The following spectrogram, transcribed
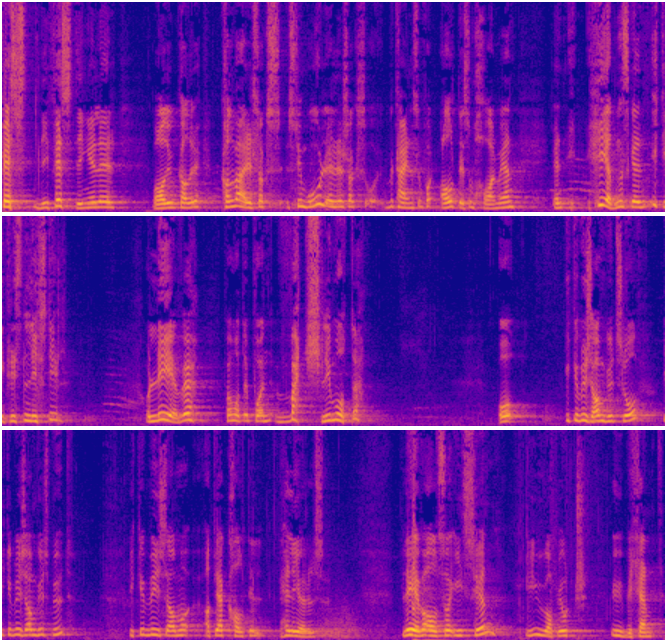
fest, festing eller hva du kaller det, kan være et slags symbol eller en slags betegnelse for alt det som har med en, en hedensk eller ikke-kristen livsstil Å leve på en måte på en verdslig måte. Og ikke bry seg om Guds lov, ikke bry seg om Guds bud. Ikke bry seg om at vi er kalt til helliggjørelse. Leve altså i synd, i uoppgjort, ubekjent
